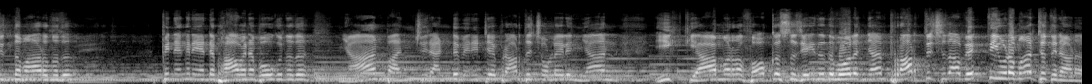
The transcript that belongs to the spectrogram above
ചിന്ത മാറുന്നത്? പിന്നെ എങ്ങനെ എന്റെ ഭാവന പോകുന്നത്? ഞാൻ അഞ്ച് രണ്ട് മിനിറ്റ് പ്രാർത്ഥിച്ചുള്ളതിലും ഞാൻ ഈ ക്യാമറ ഫോക്കസ് ചെയ്തതുപോലെ ഞാൻ പ്രാർത്ഥിച്ചത് ആ വ്യക്തിയുടെ മാറ്റത്തിനാണ്.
